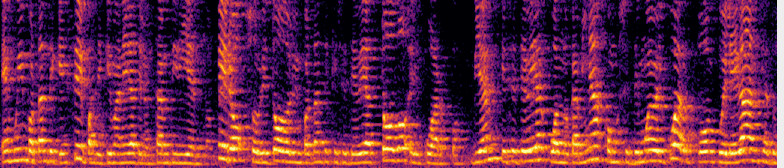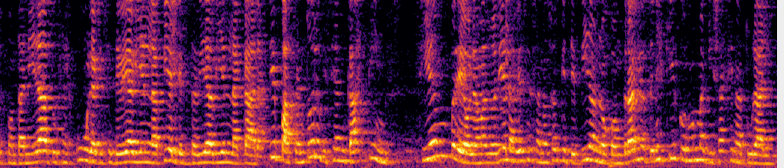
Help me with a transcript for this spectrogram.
Es muy importante que sepas de qué manera te lo están pidiendo. Pero sobre todo lo importante es que se te vea todo el cuerpo, ¿bien? Que se te vea cuando caminas, cómo se te mueve el cuerpo, tu elegancia, tu espontaneidad, tu frescura, que se te vea bien la piel, que se te vea bien la cara. ¿Qué pasa? En todo lo que sean castings, siempre o la mayoría de las veces, a no ser que te pidan lo contrario, tenés que ir con un maquillaje natural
